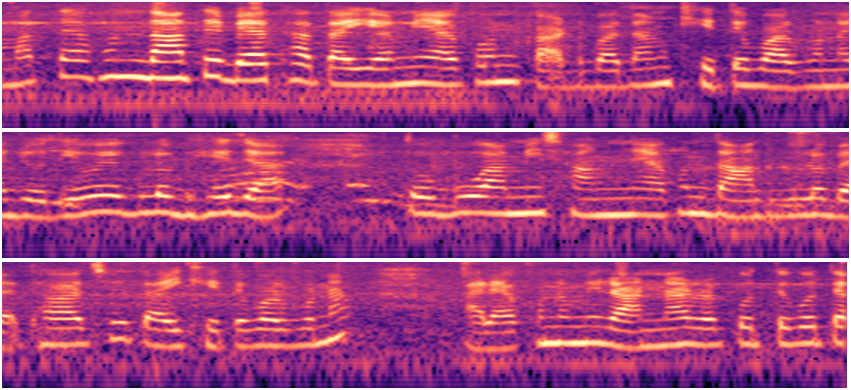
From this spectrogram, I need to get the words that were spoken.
আমার তো এখন দাঁতে ব্যথা তাই আমি এখন কাঠবাদাম খেতে পারব না যদিও এগুলো ভেজা। তবু আমি সামনে এখন দাঁতগুলো ব্যথা আছে তাই খেতে পারব না। আর এখন আমি রান্না করতে করতে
